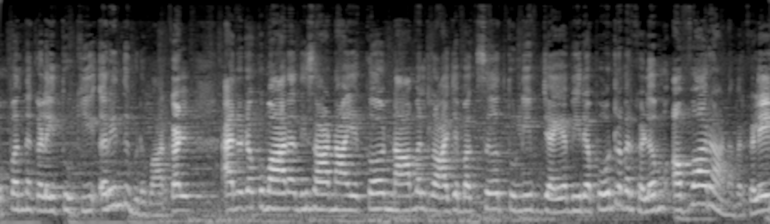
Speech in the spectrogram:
ஒப்பந்தங்களை தூக்கி எறிந்து விடுவார்கள். அனுரகுமார திசாநாயக்க நாமல் ராஜபக்ச துலீப் ஜெயவீர போன்றவர்களும் அவ்வாறானவர்களே.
